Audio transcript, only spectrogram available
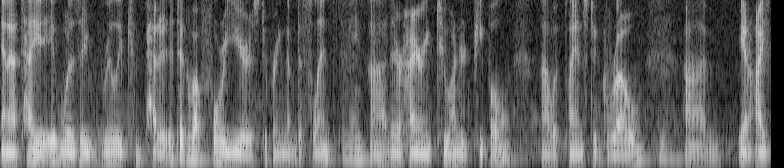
and I'll tell you, it was a really competitive. It took about four years to bring them to Flint. Amazing. Uh, they're hiring 200 people uh, with plans to grow. Yeah. Um, you know, I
